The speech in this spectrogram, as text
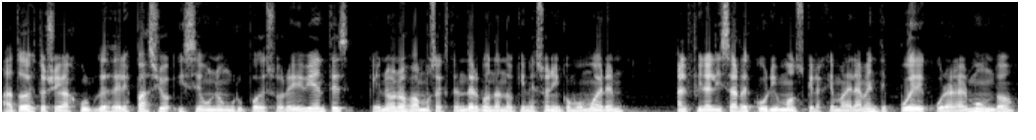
A todo esto llega Hulk desde el espacio y se une a un grupo de sobrevivientes que no nos vamos a extender contando quiénes son y cómo mueren, al finalizar descubrimos que la gema de la mente puede curar al mundo,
